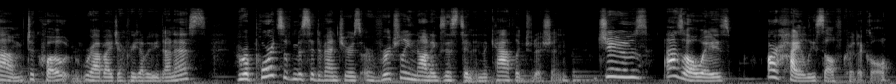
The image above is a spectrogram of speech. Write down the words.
Um, to quote Rabbi Geoffrey W. Dennis, reports of misadventures are virtually non existent in the Catholic tradition. Jews, as always, are highly self critical.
